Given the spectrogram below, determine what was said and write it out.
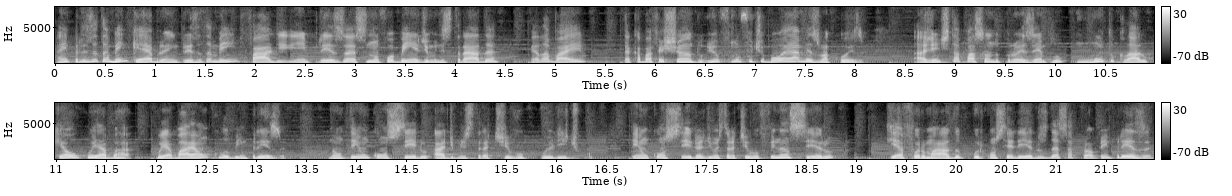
A empresa também quebra, a empresa também fale. E a empresa, se não for bem administrada, ela vai acabar fechando. E no futebol é a mesma coisa. A gente está passando por um exemplo muito claro que é o Cuiabá. Cuiabá é um clube empresa. Não tem um conselho administrativo político. Tem um conselho administrativo financeiro que é formado por conselheiros dessa própria empresa.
